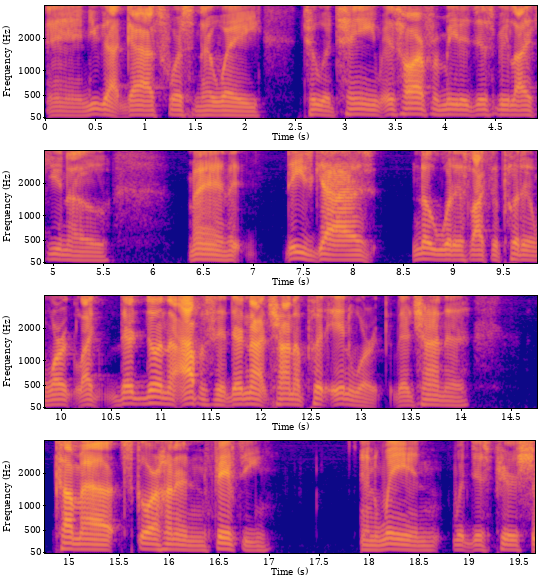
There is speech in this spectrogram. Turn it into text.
and you got guys forcing their way to a team. It's hard for me to just be like, you know, man, these guys know what it's like to put in work. Like they're doing the opposite. They're not trying to put in work. They're trying to come out, score 150, and win with just pure shit.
